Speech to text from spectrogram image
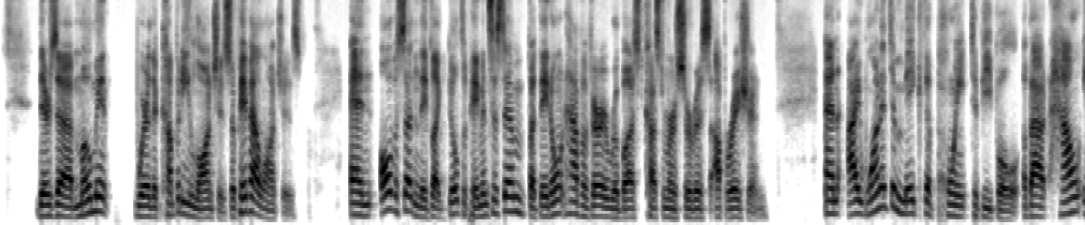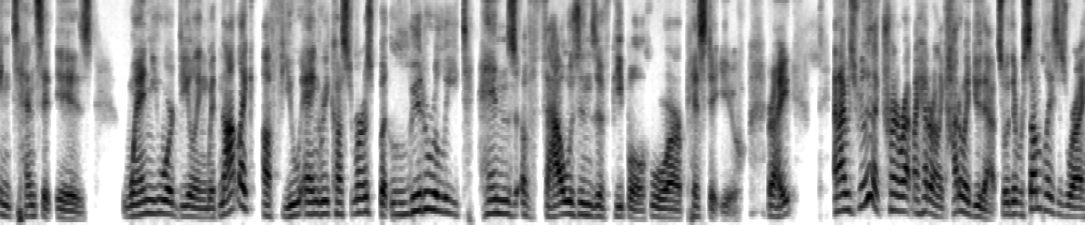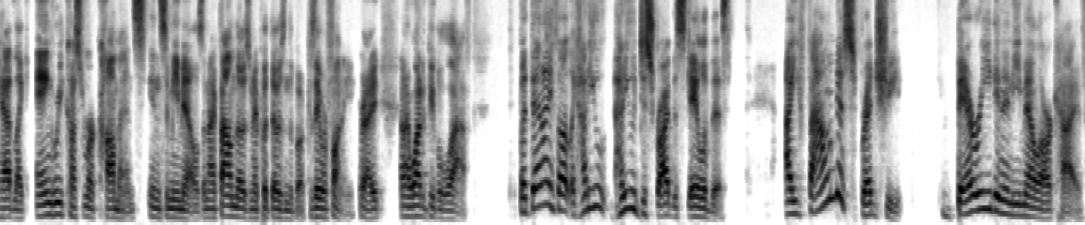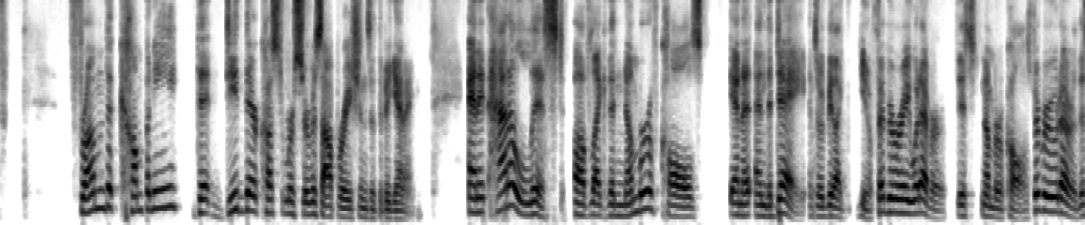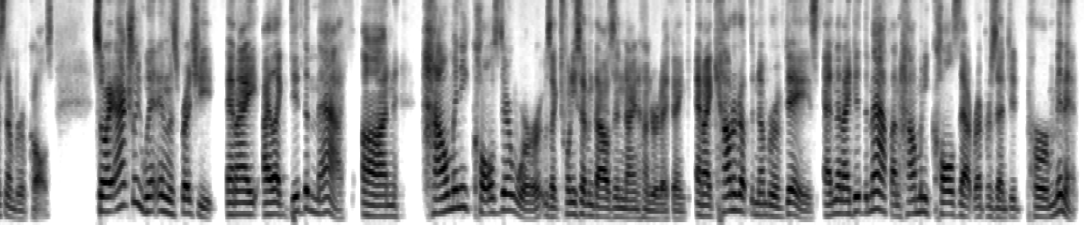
there's a moment where the company launches so paypal launches and all of a sudden they've like built a payment system but they don't have a very robust customer service operation and I wanted to make the point to people about how intense it is when you are dealing with not like a few angry customers, but literally tens of thousands of people who are pissed at you, right? And I was really like trying to wrap my head around like, how do I do that? So there were some places where I had like angry customer comments in some emails, and I found those and I put those in the book because they were funny, right? And I wanted people to laugh. But then I thought, like, how do you how do you describe the scale of this? I found a spreadsheet buried in an email archive from the company that did their customer service operations at the beginning. And it had a list of like the number of calls and, and the day. And so it'd be like, you know, February, whatever, this number of calls, February, whatever, this number of calls. So I actually went in the spreadsheet and I, I like did the math on how many calls there were. It was like 27,900, I think. And I counted up the number of days. And then I did the math on how many calls that represented per minute.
